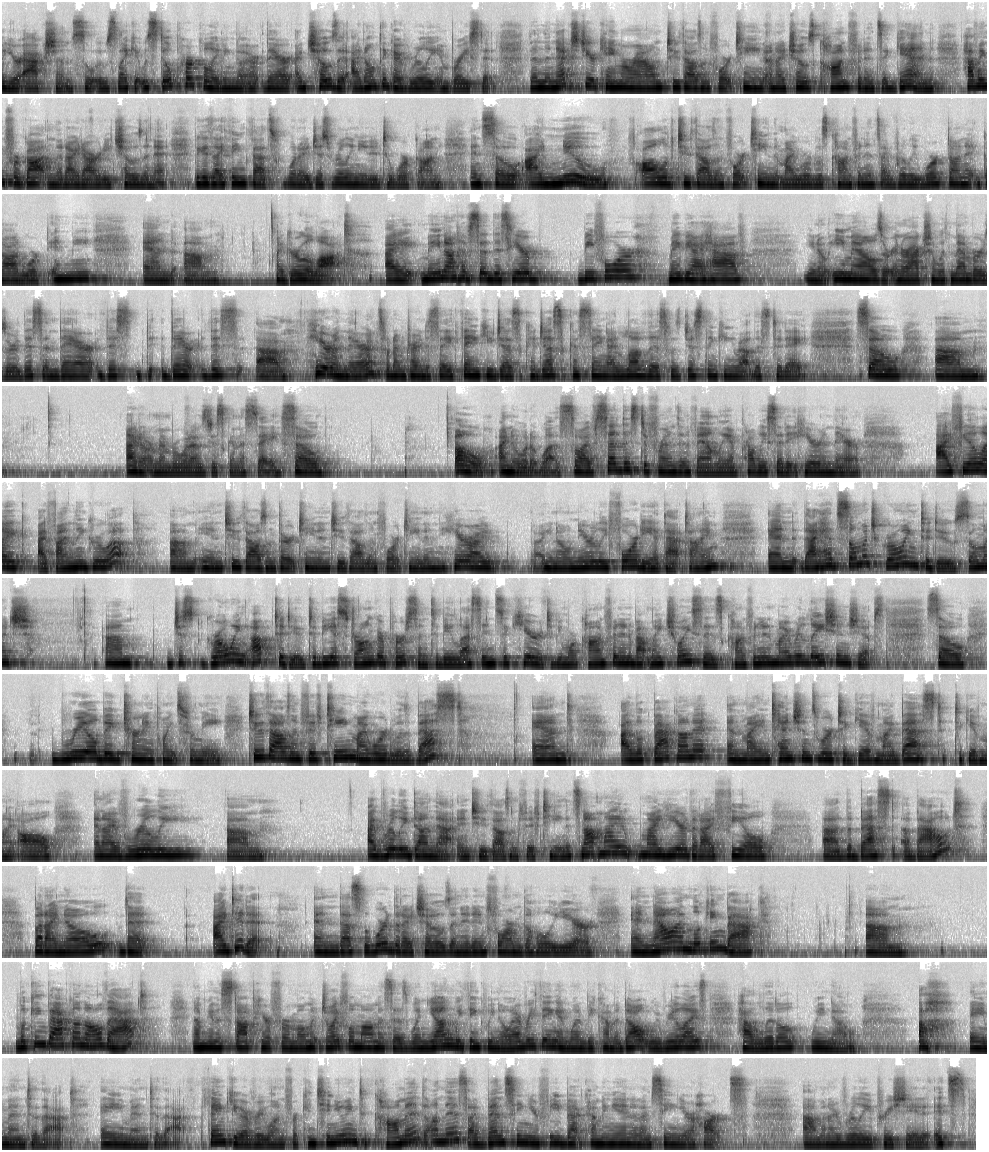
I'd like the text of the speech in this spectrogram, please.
your actions. So it was like it was still percolating there, I chose it. I don't think I really embraced it. Then the next year came around, 2014, and I chose confidence again, having forgotten that I'd already chosen it because I think that's what I just really needed to work on. And so I knew all of 2014 that my word was confidence. I really worked on it. God worked in me and um, I grew a lot. I may not have said this here before, maybe I have, you know, emails or interaction with members or this and there, this, there, this, uh, here and there. That's what I'm trying to say. Thank you, Jessica. Jessica's saying, I love this, was just thinking about this today. So, um, I don't remember what I was just going to say. So, oh, I know what it was. So, I've said this to friends and family. I've probably said it here and there. I feel like I finally grew up um, in 2013 and 2014. And here I, you know, nearly 40 at that time. And I had so much growing to do, so much um, just growing up to do, to be a stronger person, to be less insecure, to be more confident about my choices, confident in my relationships. So, real big turning points for me. 2015, my word was best. And I look back on it, and my intentions were to give my best, to give my all. And I've really um, I've really done that in 2015. It's not my my year that I feel uh, the best about, but I know that I did it, and that's the word that I chose, and it informed the whole year. And now I'm looking back, um, looking back on all that. I'm going to stop here for a moment. Joyful Mama says, "When young, we think we know everything, and when become adult, we realize how little we know." Ah, amen to that. Amen to that. Thank you, everyone, for continuing to comment on this. I've been seeing your feedback coming in and I'm seeing your hearts, um, and I really appreciate it. It's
